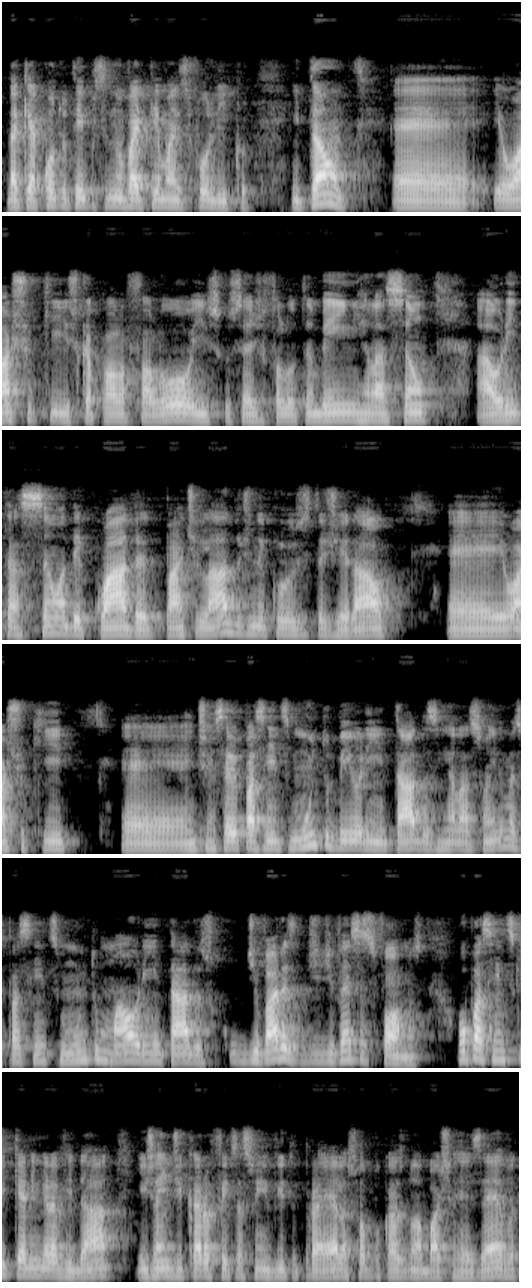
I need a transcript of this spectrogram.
daqui a quanto tempo você não vai ter mais folículo. Então, é, eu acho que isso que a Paula falou e isso que o Sérgio falou também em relação à orientação adequada, parte lá do ginecologista geral, é, eu acho que é, a gente recebe pacientes muito bem orientadas em relação a ainda, mas pacientes muito mal orientadas de várias, de diversas formas. Ou pacientes que querem engravidar e já indicaram a fixação in vitro para ela só por causa de uma baixa reserva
